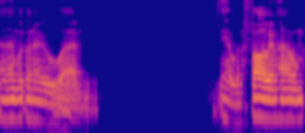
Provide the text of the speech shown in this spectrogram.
and then we're going to um, yeah, we're going to follow him home,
